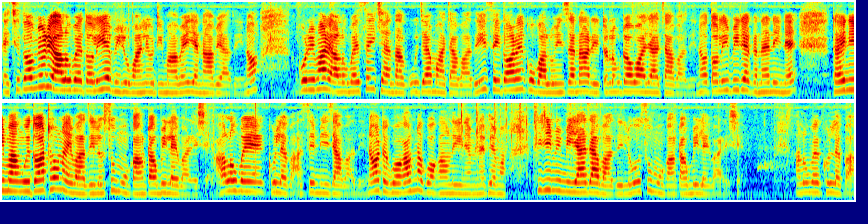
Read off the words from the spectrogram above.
ကဲချစ်တော်မျိုးတွေအားလုံးပဲတော်လေးရဲ့ဗီဒီယိုဖိုင်လေးကိုဒီမှာပဲရန်နာပါရစေเนาะ ကိုရီမတွေအားလုံးပဲစိတ်ချမ်းသာကိုယ်ကျန်းမာကြပါစေစိတ်သွားတဲ့ကိုယ်ပါလူရင်ဆန္ဒတွေတလုံးတော့ဝရကြပါစေเนาะတော်လေးပြီးတဲ့ကနန်းနေနဲ့ဒိုင်းနေမှာငွေသွားထုတ်နိုင်ပါစေလို့စုမုံကောင်းတောင်းပေးလိုက်ပါတယ်ရှင်အားလုံးပဲကိုယ့်လက်ပါအဆင်ပြေကြပါစေเนาะတကွာကောင်းနှစ်ကွာကောင်းလေးနဲ့မနေ့ပြန်မှာထီထီမိမိရကြပါစေလို့စုမုံကောင်းတောင်းပေးလိုက်ပါတယ်ရှင်အားလုံးပဲကိုယ့်လက်ပါ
